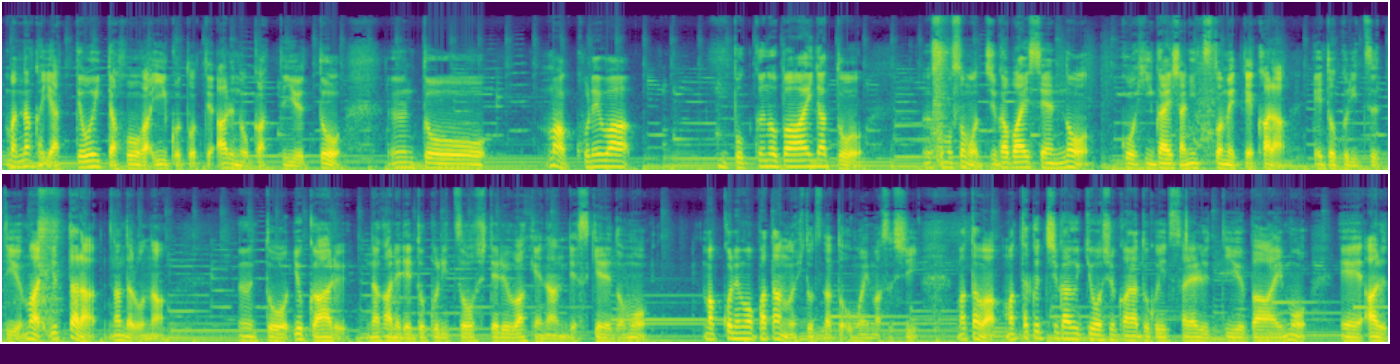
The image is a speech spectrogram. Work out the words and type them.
まあなんかやっておいた方がいいことってあるのかっていうとうんとまあこれは僕の場合だとそもそも自家焙煎のコーヒー会社に勤めてから独立っていうまあ言ったらなんだろうなうんとよくある流れで独立をしてるわけなんですけれどもまあ、これもパターンの一つだと思いますしまたは全く違う業種から独立されるっていう場合も、えー、ある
